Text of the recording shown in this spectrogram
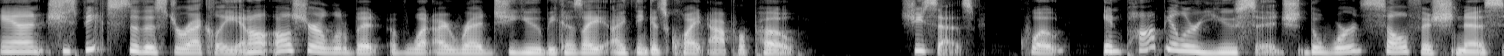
and she speaks to this directly, and I'll, I'll share a little bit of what I read to you because I, I think it's quite apropos. She says, quote, in popular usage, the word selfishness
